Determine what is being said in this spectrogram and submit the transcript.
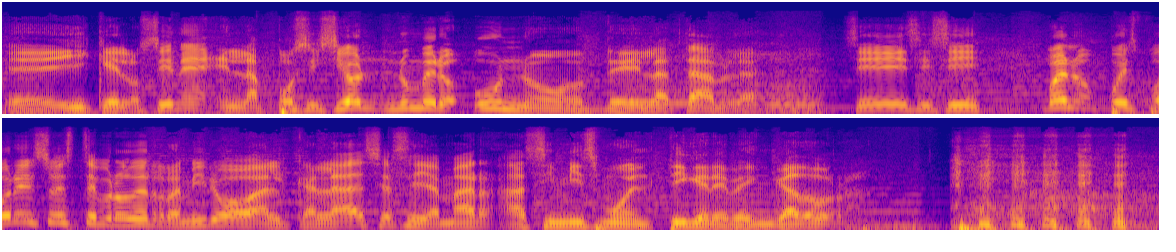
Eh, y que los tiene en la posición número uno de la tabla. Sí, sí, sí. Bueno, pues por eso este brother Ramiro Alcalá se hace llamar a sí mismo el Tigre Vengador.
